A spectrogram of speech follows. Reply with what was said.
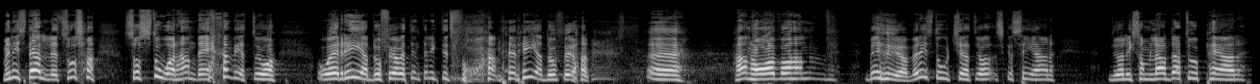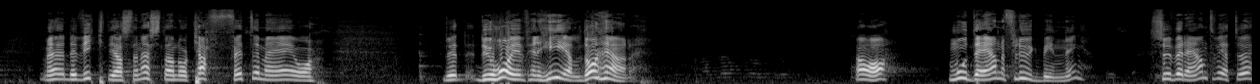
Men istället så, så, så står han där vet du, och, och, är redo för, jag vet inte riktigt vad han är redo för. Eh, han har vad han behöver i stort sett. Jag ska se här, du har liksom laddat upp här med det viktigaste nästan då, kaffet är med och du, du har ju för en hel dag här. Ja, modern flugbindning. Suveränt vet du.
